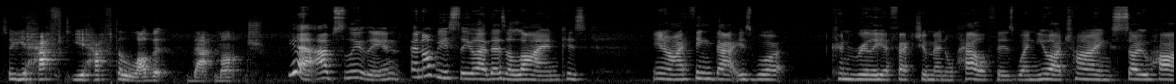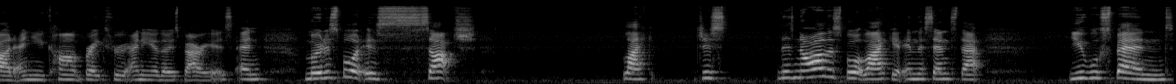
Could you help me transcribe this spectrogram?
So you have to, you have to love it that much. Yeah, absolutely, and and obviously like there's a line because, you know, I think that is what can really affect your mental health is when you are trying so hard and you can't break through any of those barriers. And motorsport is such like just there's no other sport like it in the sense that you will spend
